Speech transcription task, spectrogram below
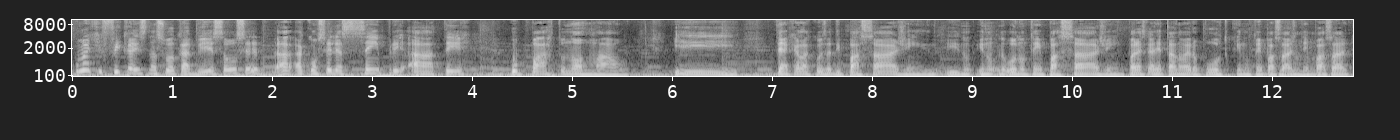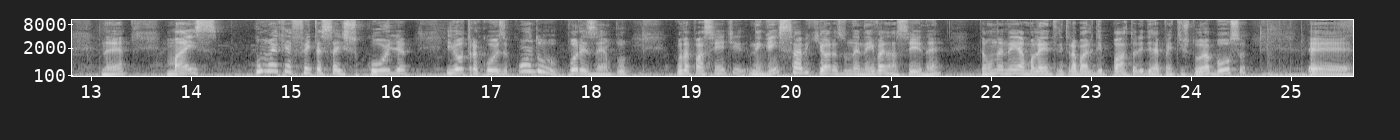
como é que fica isso na sua cabeça? Ou você aconselha sempre a ter o parto normal? E tem aquela coisa de passagem e, e não, ou não tem passagem. Parece que a gente está no aeroporto que não tem passagem, uhum. tem passagem, né? Mas como é que é feita essa escolha? E outra coisa, quando, por exemplo, quando a paciente, ninguém sabe que horas o neném vai nascer, né? Então o neném, a mulher entra em trabalho de parto ali, de repente estoura a bolsa. É,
